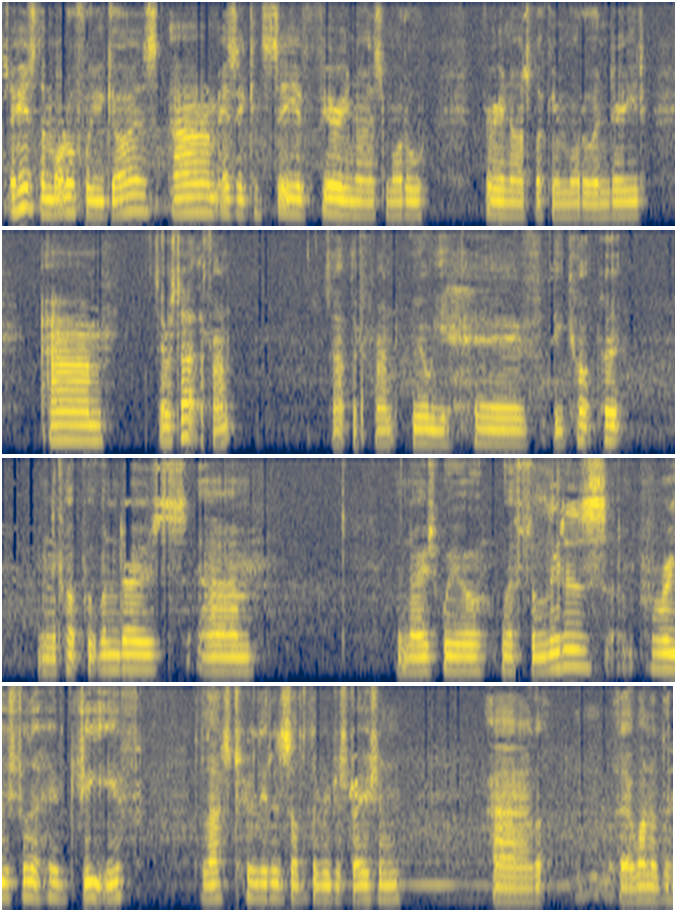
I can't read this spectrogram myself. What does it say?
So here's the model for you guys. Um, as you can see, a very nice model, very nice looking model indeed. Um, so we'll start at the front. Start at the front where we have the cockpit and the cockpit windows. Um, the nose wheel with the letters, I'm pretty sure they have GF, the last two letters of the registration, uh, uh, one of the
